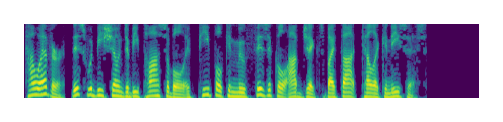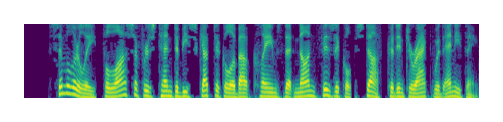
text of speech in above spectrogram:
However, this would be shown to be possible if people can move physical objects by thought telekinesis. Similarly, philosophers tend to be skeptical about claims that non-physical stuff could interact with anything.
